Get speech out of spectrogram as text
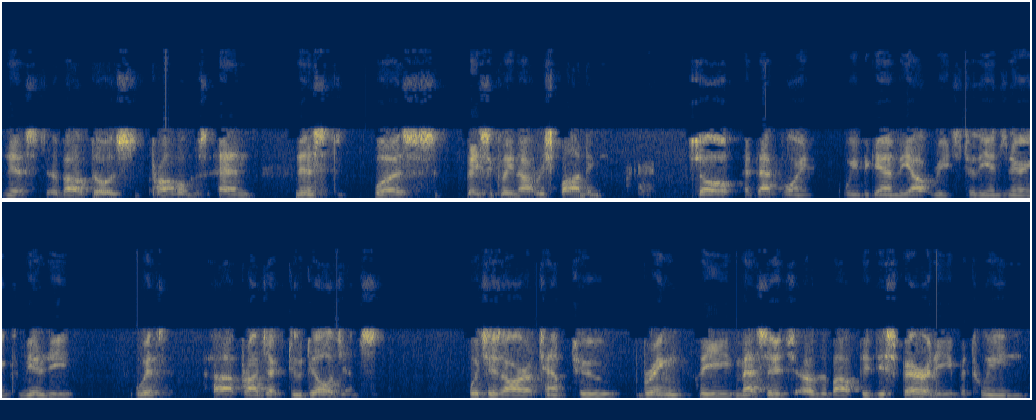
NIST about those problems, and NIST was basically not responding. So at that point, we began the outreach to the engineering community with uh, Project Due Diligence, which is our attempt to bring the message of about the disparity between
